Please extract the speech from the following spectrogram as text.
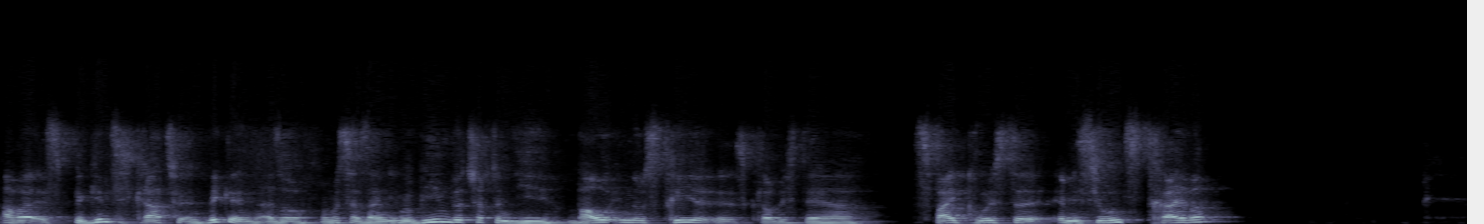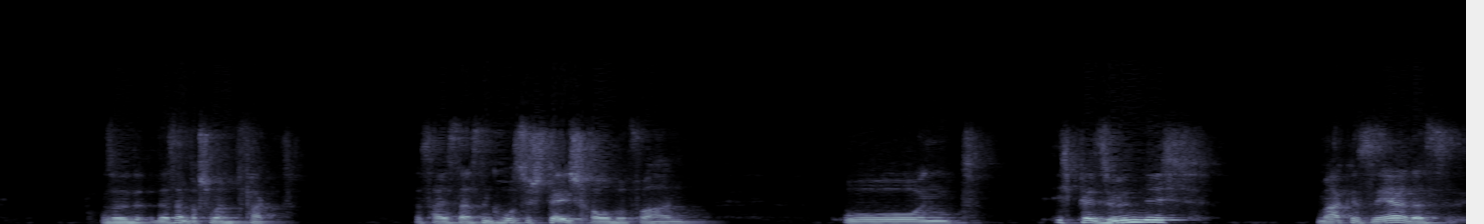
aber es beginnt sich gerade zu entwickeln. Also man muss ja sagen, die Immobilienwirtschaft und die Bauindustrie ist, glaube ich, der zweitgrößte Emissionstreiber. Also das ist einfach schon mal ein Fakt. Das heißt, da ist eine große Stellschraube vorhanden. Und ich persönlich mag es sehr, dass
